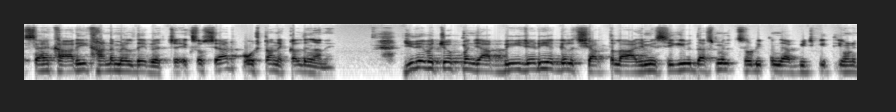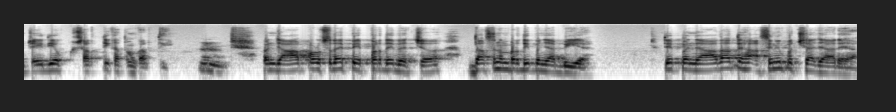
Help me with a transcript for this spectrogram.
ਸਹਿਕਾਰੀ ਖੰਡ ਮਿਲ ਦੇ ਵਿੱਚ 166 ਪੋਸਟਾਂ ਨਿਕਲਦੀਆਂ ਨੇ ਜਿਹਦੇ ਵਿੱਚੋਂ ਪੰਜਾਬੀ ਜਿਹੜੀ ਅੱਗੇ ਸ਼ਰਤ ਲਾਜ਼ਮੀ ਸੀਗੀ ਵੀ 10 ਮਿੰਟ ਥੋੜੀ ਪੰਜਾਬੀ ਚ ਕੀਤੀ ਹੋਣੀ ਚਾਹੀਦੀ ਉਹ ਸ਼ਰਤ ਹੀ ਖਤਮ ਕਰਤੀ। ਹੂੰ। ਪੰਜਾਬ ਪੁਲਿਸ ਦੇ ਪੇਪਰ ਦੇ ਵਿੱਚ 10 ਨੰਬਰ ਦੀ ਪੰਜਾਬੀ ਹੈ। ਤੇ ਪੰਜਾਬ ਦਾ ਇਤਿਹਾਸ ਹੀ ਨਹੀਂ ਪੁੱਛਿਆ ਜਾ ਰਿਹਾ।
